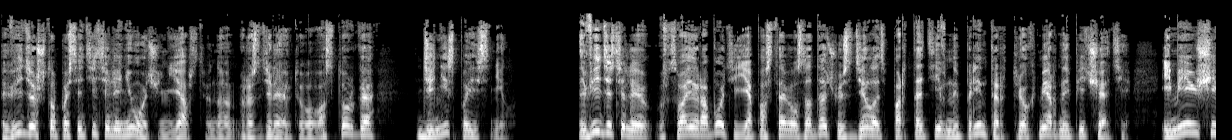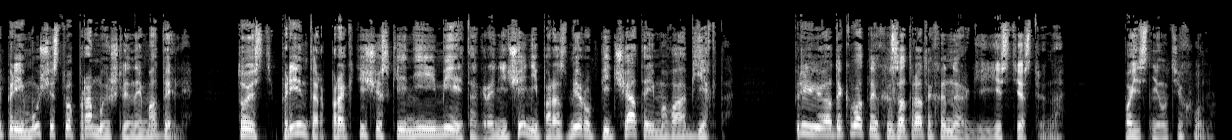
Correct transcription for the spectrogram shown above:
Видя, что посетители не очень явственно разделяют его восторга, Денис пояснил. Видите ли, в своей работе я поставил задачу сделать портативный принтер трехмерной печати, имеющий преимущество промышленной модели. То есть принтер практически не имеет ограничений по размеру печатаемого объекта. При адекватных затратах энергии, естественно, пояснил Тихун.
